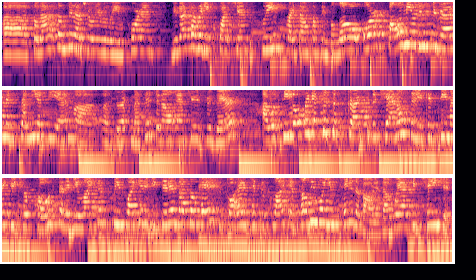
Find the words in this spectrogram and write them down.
Uh, so that's something that's really, really important. If you guys have any questions, please write down something below or follow me on Instagram and send me a DM, uh, a direct message, and I'll answer you through there. I will see. Don't forget to subscribe to the channel so you can see my future posts. And if you like this, please like it. If you didn't, that's okay. Just go ahead and hit dislike and tell me what you hated about it. That way I can change it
